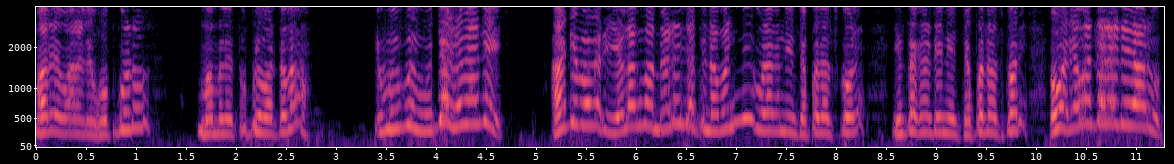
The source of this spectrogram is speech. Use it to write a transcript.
మరి వాళ్ళని ఒప్పుకోడు. మమ్మల్ని తప్పులు పడతావా? ఉద్దేశం ఏంది? అది ఒకరు ఎలాగ మా మేడం చెప్పింది? అవన్నీ కూడా నేను చెప్పదలుచుకోలే. ఇంతకంటే నేను చెప్పదలుచుకోని ఓ రేవంత్ రెడ్డి గారు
